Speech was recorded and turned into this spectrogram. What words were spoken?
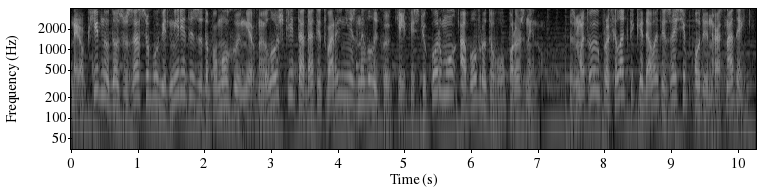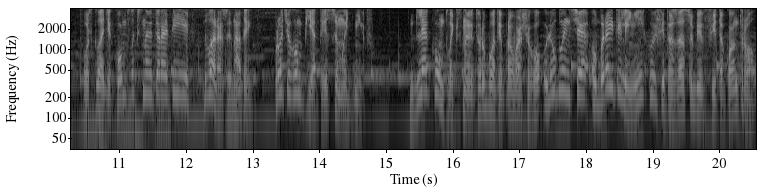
Необхідну дозу засобу відміряти за допомогою мірної ложки та дати тварині з невеликою кількістю корму або в ротову порожнину. З метою профілактики давати засіб один раз на день, у складі комплексної терапії два рази на день протягом 5-7 днів. Для комплексної турботи про вашого улюбленця обирайте лінійку фітозасобів Фітоконтрол,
